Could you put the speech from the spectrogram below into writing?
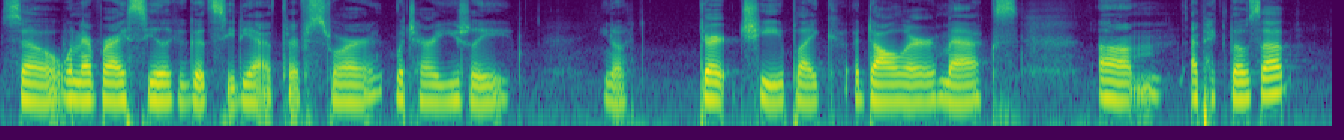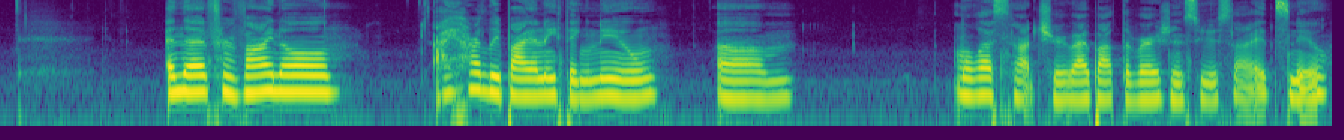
So, whenever I see like a good CD at a thrift store, which are usually, you know, dirt cheap, like a dollar max, um, I pick those up. And then for vinyl, I hardly buy anything new. Um, well, that's not true. I bought the Virgin Suicides new.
